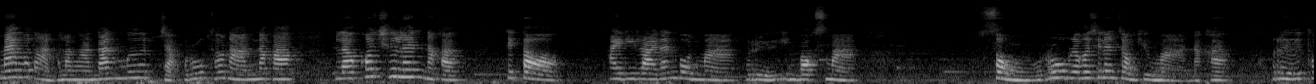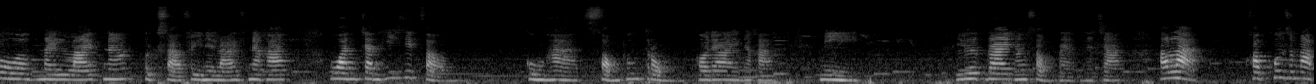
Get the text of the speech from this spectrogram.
แม่มดอ่านพลังงานด้านมืดจากรูปเท่านั้นนะคะ แล้วก็ชื่อเล่นนะคะ ติดต่อ ID ไลน์ด้านบนมา หรือ inbox มา ส่งรูปแล้วก็ชื่อเล่นจองคิวมานะคะ หรือโทรในไลฟ์นะปรึกษาฟรีในไลฟ์นะคะ วันจันทร์ที่22กุมภาสองทุ่มตรงก็ได้นะคะ มีเลือกได้ทั้ง 2 แบบนะจ๊ะ เอาล่ะ ขอบคุณสำหรับ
